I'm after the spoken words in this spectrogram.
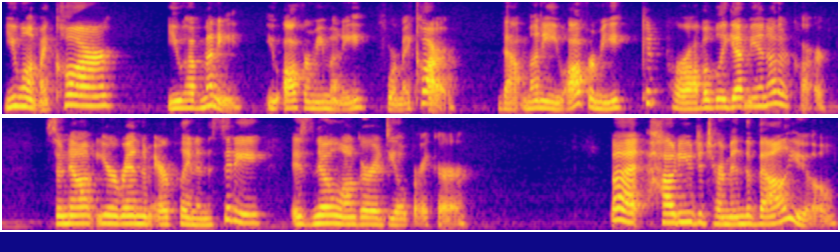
You want my car, you have money. You offer me money for my car. That money you offer me could probably get me another car. So now your random airplane in the city is no longer a deal breaker. But how do you determine the value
